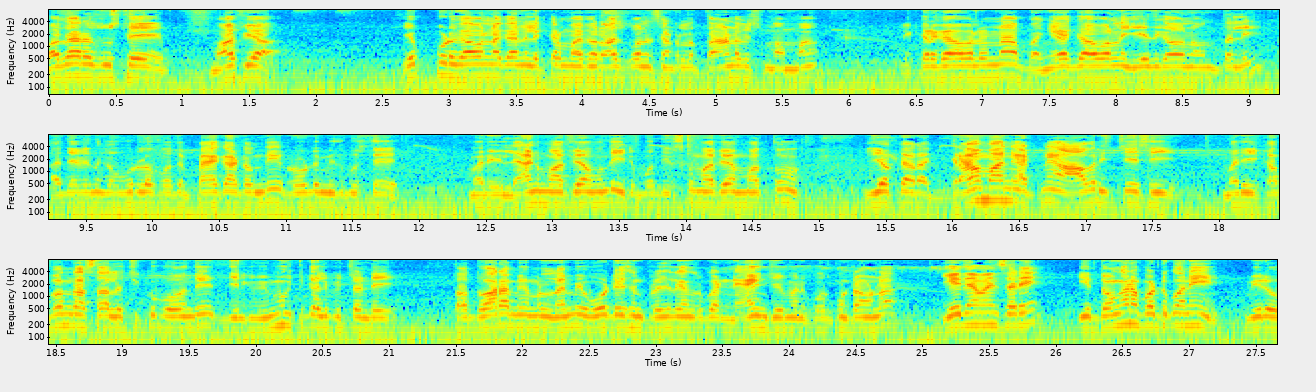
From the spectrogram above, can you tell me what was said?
బజారు చూస్తే మాఫియా. ఎప్పుడు కావాలన్నా కానీ లిక్కర్ మాఫియా రాజపాలన సెంటర్లో తాండవిస్తుందమ్మ లిక్కర్ కావాలన్నా బంగ్యాక్ కావాలన్నా ఏది కావాలన్నా ఉంది తల్లి. అదేవిధంగా ఊర్లో పోతే ప్యాకాట్ ఉంది రోడ్డు మీదకి వస్తే మరి ల్యాండ్ మాఫియా ఉంది ఇటు పోతే ఇసుక మాఫియా మొత్తం ఈ యొక్క గ్రామాన్ని అట్నే ఆవరిచ్చేసి మరి కబందాస్తాల్లో చిక్కుపోయింది. దీనికి విముక్తి కల్పించండి. తద్వారా మిమ్మల్ని నమ్మి ఓటేసిన ప్రజలందరూ కూడా న్యాయం చేయమని కోరుకుంటా ఉన్నా. ఏదేమైనా సరే ఈ దొంగను పట్టుకొని మీరు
